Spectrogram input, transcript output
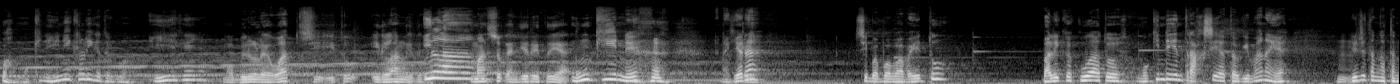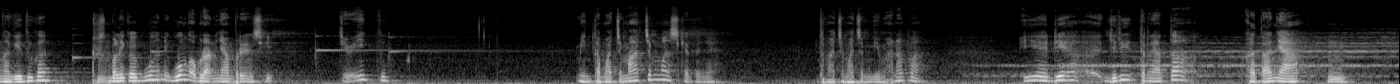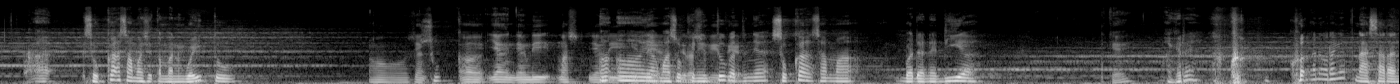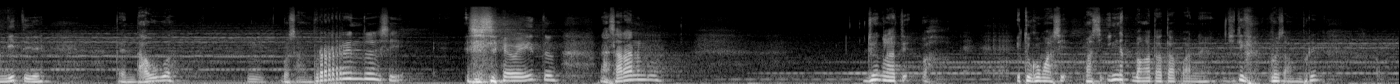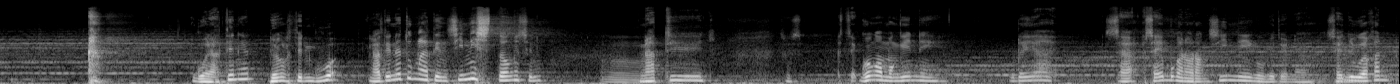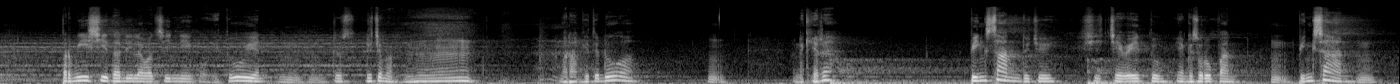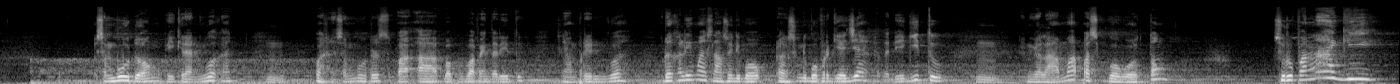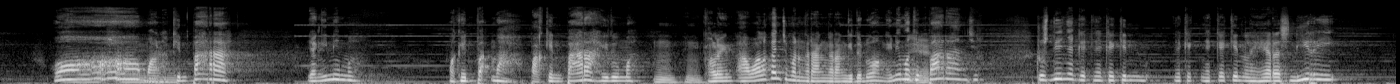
Wah mungkin ini kali kata gua. Iya kayaknya. Mobil lewat si itu hilang gitu. hilang. Masuk anjir itu ya. mungkin ya. Nah akhirnya si bapak-bapak itu balik ke gua tuh. Mungkin dia interaksi atau gimana ya. Dia di tengah-tengah gitu kan terus balik ke gua nih gua nggak berani nyamperin si cewek itu. Minta macem-macem mas katanya. Minta macem-macem gimana pak? Iya dia jadi ternyata katanya Hmm. eh, suka sama si teman gue itu. Oh, yang Suk- oh, yang yang di mas yang di Heeh, itu yang ya, masukin dirasuk itu ya. katanya suka sama badannya dia. Oke. akhirnya gua, gua kan orangnya penasaran gitu ya. Pengen tahu gua Hmm. gua samperin tuh si si cewek itu. Penasaran gua. Dia ngeliatin wah itu gua masih masih inget banget tatapannya. Jadi gua samperin. Gua liatin kan dia ngeliatin gua. Ngeliatinnya tuh ngeliatin sinis tau gak sih Hmm. ngeliatin. Terus gue ngomong gini udah ya saya, saya bukan orang sini gue gituin ya. Saya juga kan permisi tadi lewat sini gue gituin Hmm, hmm. terus dia cuman hmm marah gitu doang Hmm. dan akhirnya pingsan tuh cuy si cewek itu yang kesurupan Hmm. pingsan Hmm. sembuh dong pikiran gua kan Hmm. wah sembuh terus pak ah, bapak-bapak yang tadi itu nyamperin gua udah kali mas langsung dibawa langsung dibawa pergi aja kata dia gitu Hmm. dan gak lama pas gua gotong surupan lagi wah makin parah yang ini mah makin pak mah makin parah itu mah Hmm. Hmm. kalau yang awal kan cuma ngerang-ngerang gitu doang ini makin Iya. parah anjir terus dia nyekek nyekekin nyekek nyekekin lehernya sendiri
